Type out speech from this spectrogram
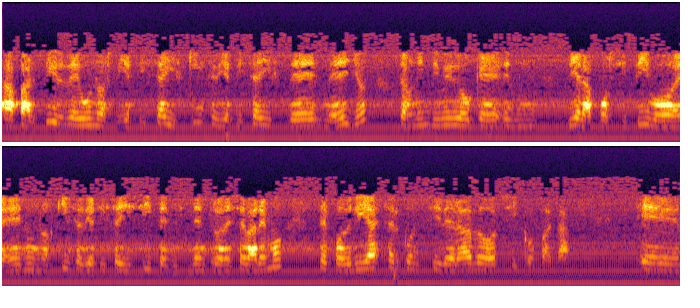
a partir de unos 16, 15, 16 de, de ellos, o sea, un individuo que diera positivo en unos 15 o 16 ítems dentro de ese baremo, se podría ser considerado psicópata. Eh,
